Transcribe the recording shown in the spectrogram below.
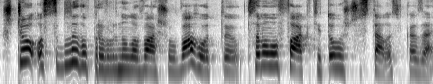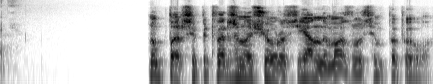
Що особливо привернуло вашу увагу от, е, в самому факті того, що сталося в Казані? Ну, перше, підтверджено, що у росіян нема зовсім ППО.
